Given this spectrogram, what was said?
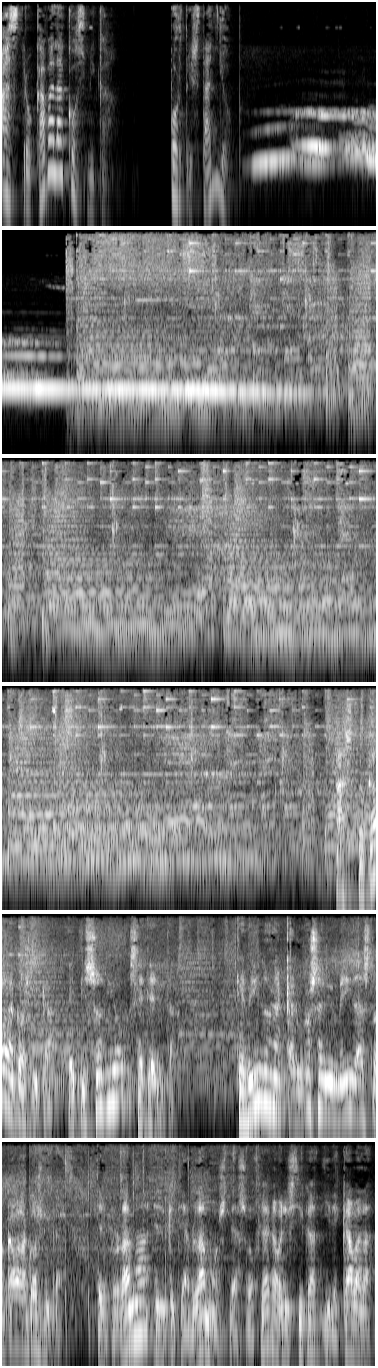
Astrocábala Cósmica por Tristán Job. Astrocábala Cósmica, episodio 70. Te brindo una calurosa bienvenida a Astrocábala Cósmica, el programa en el que te hablamos de astrología cabalística y de cábala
